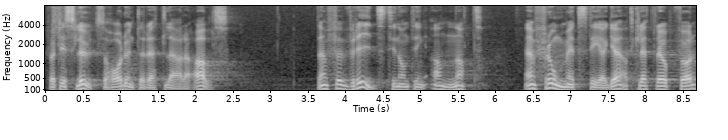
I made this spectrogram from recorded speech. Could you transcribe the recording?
För till slut så har du inte rätt lära alls. Den förvrids till någonting annat en fromhetsstege att klättra upp för.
